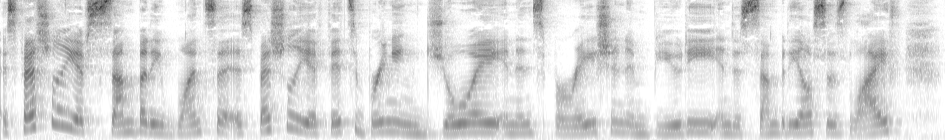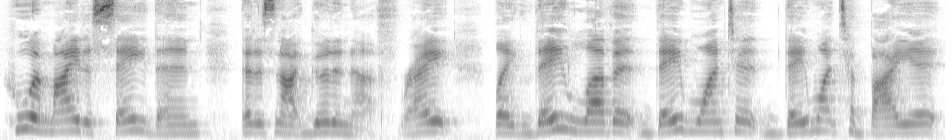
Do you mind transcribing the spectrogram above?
especially if somebody wants it, especially if it's bringing joy and inspiration and beauty into somebody else's life. Who am I to say then that it's not good enough, right? Like they love it, they want it, they want to buy it.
